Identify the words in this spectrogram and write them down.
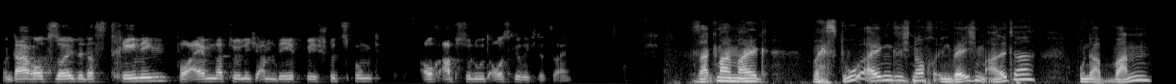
Und darauf sollte das Training, vor allem natürlich am DFB-Stützpunkt, auch absolut ausgerichtet sein. Sag mal, Mike, weißt du eigentlich noch, in welchem Alter und ab wann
